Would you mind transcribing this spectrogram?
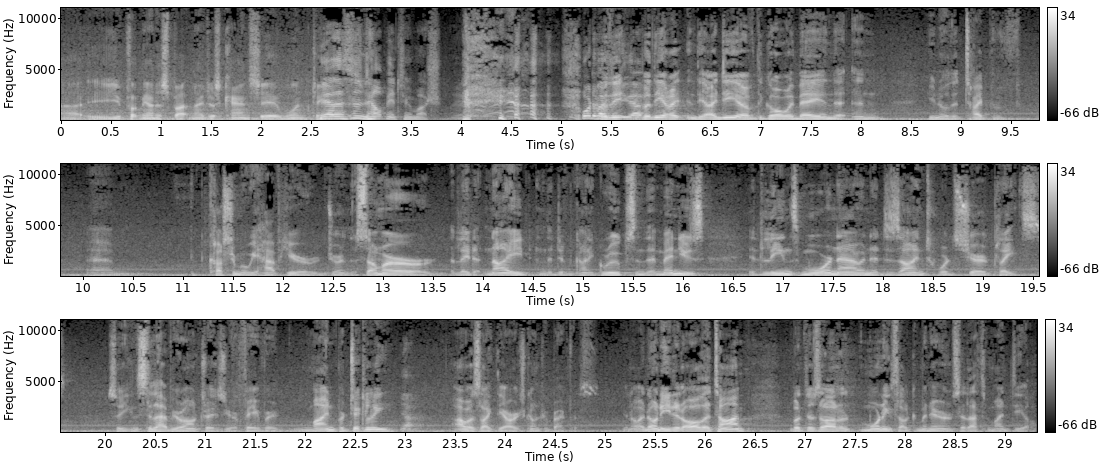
uh, you put me on the spot, and I just can't say one thing. Yeah, this isn't helping too much. what about but the, you? You have- but the, the idea of the Galway Bay and the, and you know the type of um, customer we have here during the summer or late at night and the different kind of groups and the menus, it leans more now in a design towards shared plates. So you can still have your entrees, your favorite. Mine particularly, Yeah. I was like the Irish country breakfast. You know, I don't eat it all the time, but there's a lot of mornings I'll come in here and say that's my deal.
